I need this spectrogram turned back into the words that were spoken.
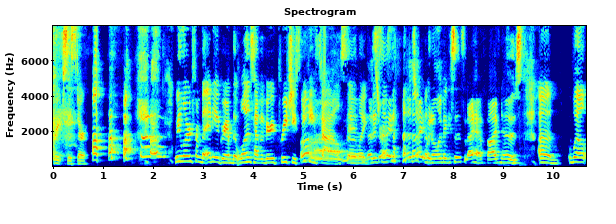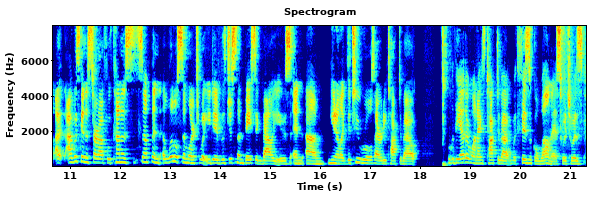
preach, sister. we learned from the Enneagram that ones have a very preachy speaking Oh, style. So, man, like, that's this right. is that's right. It would only make sense that I have five no's. Um, well, I, I was going to start off with kind of something a little similar to what you did with just some basic values. And, um, you know, like the two rules I already talked about the other one I talked about with physical wellness, which was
